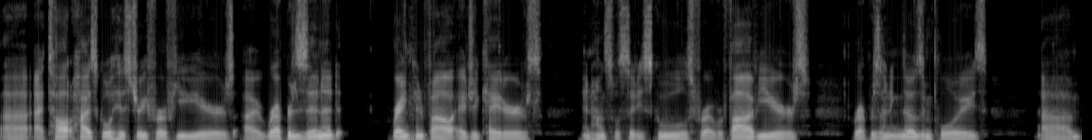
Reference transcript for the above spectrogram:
Uh, I taught high school history for a few years. I represented rank and file educators in Huntsville City Schools for over five years, representing those employees. Um,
